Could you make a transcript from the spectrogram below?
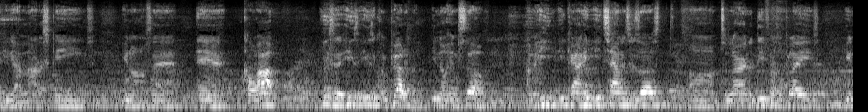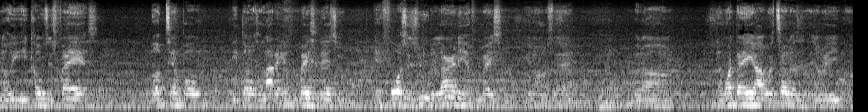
saying? He got a lot of schemes. You know what I'm saying? And Co-op, he's a he's he's a competitor. You know himself. I mean, he he kind of he, he, challenges us um, to learn the defensive plays. You know, he, he coaches fast, up tempo. He throws a lot of information at you and forces you to learn the information. You know what I'm saying? But um, and one thing he always tell us, you know, I mean,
